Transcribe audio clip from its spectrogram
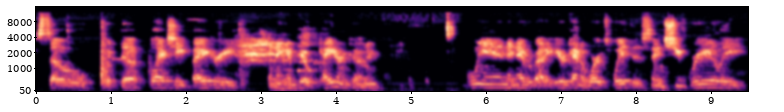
So with the Black Sheep Bakery and the Hemphill Catering Company, Gwen and everybody here kind of works with us, and she really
